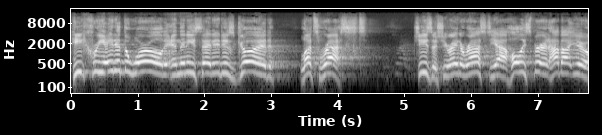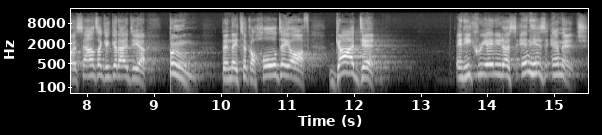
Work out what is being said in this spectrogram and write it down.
He created the world and then he said, It is good, let's rest. Jesus, you ready to rest? Yeah. Holy Spirit, how about you? It sounds like a good idea. Boom. Then they took a whole day off. God did. And he created us in his image.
